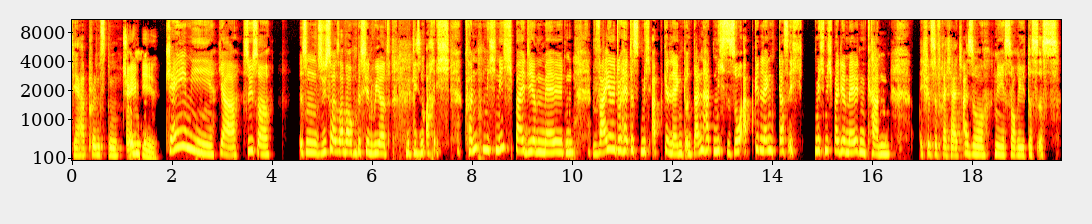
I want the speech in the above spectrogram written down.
Ja, Princeton. Jamie. Jamie, ja, süßer ist ein süßer, ist aber auch ein bisschen weird mit diesem, ach, ich konnte mich nicht bei dir melden, weil du hättest mich abgelenkt und dann hat mich so abgelenkt, dass ich mich nicht bei dir melden kann. Ich find's eine Frechheit. Also, nee, sorry, das ist,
